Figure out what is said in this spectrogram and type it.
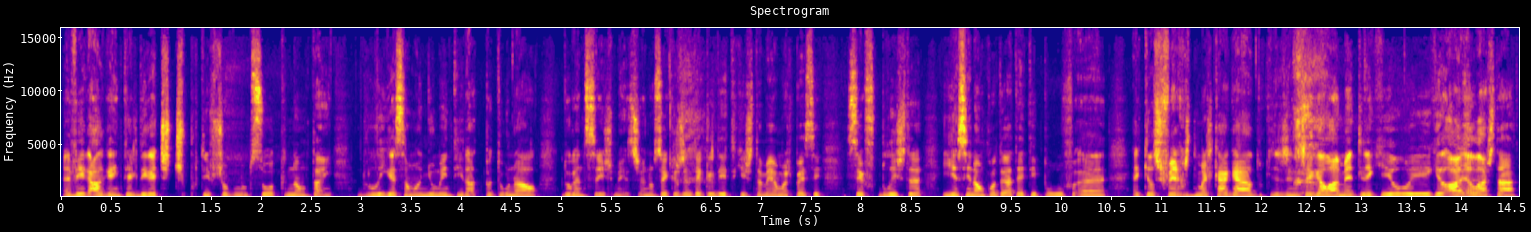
haver alguém ter direitos desportivos sobre uma pessoa que não tem ligação a nenhuma entidade patronal durante seis meses? A não ser que a gente acredite que isto também é uma espécie de ser futebolista e assinar um contrato é tipo uh, aqueles ferros de marcar gado, que a gente chega lá, mete-lhe aquilo e aquilo, olha, lá está,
